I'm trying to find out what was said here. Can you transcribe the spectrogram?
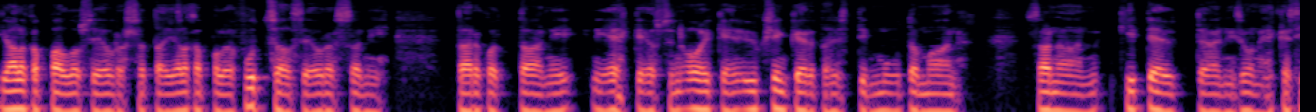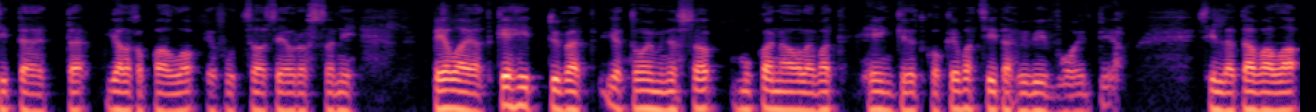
jalkapalloseurassa tai jalkapallo- ja futsal-seurassa niin tarkoittaa, niin, niin ehkä jos sen oikein yksinkertaisesti muutamaan sanaan kiteyttää, niin se on ehkä sitä, että jalkapallo- ja futsal-seurassa niin pelaajat kehittyvät ja toiminnassa mukana olevat henkilöt kokevat siitä hyvinvointia. Sillä tavalla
